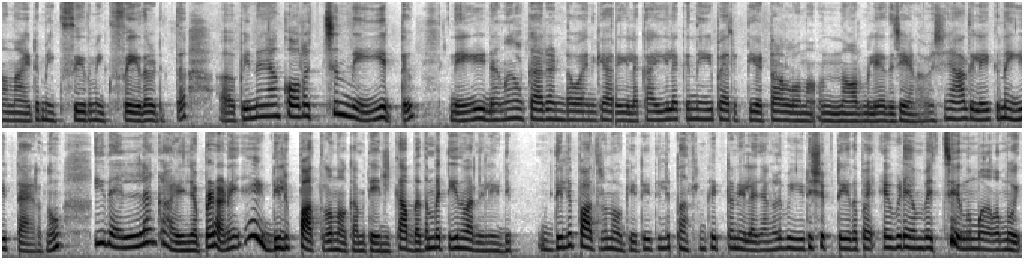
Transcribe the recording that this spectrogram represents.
നന്നായിട്ട് മിക്സ് ചെയ്ത് മിക്സ് ചെയ്തെടുത്ത് പിന്നെ ഞാൻ കുറച്ച് നെയ്യിട്ട് നെയ്യ് ഇടുന്ന ആൾക്കാരുണ്ടോ എനിക്കറിയില്ല. കയ്യിലൊക്കെ നെയ്യ് പുരട്ടിയിട്ടാണല്ലോ നോർമലി അത് ചെയ്യണം പക്ഷെ ഞാൻ അതിലേക്ക് നെയ്യ് ഇട്ടായിരുന്നു. ഇതെല്ലാം കഴിഞ്ഞപ്പോഴാണ് ഞാൻ ഇഡ്ഡലി പാത്രം നോക്കാൻ പറ്റിയത് എനിക്ക് അബദ്ധം പറ്റിയെന്ന് പറഞ്ഞില്ല? ഇഡി ഇഡ്ഡലി പാത്രം നോക്കിയിട്ട് ഇഡ്ഡലി പാത്രം കിട്ടണില്ല. ഞങ്ങൾ വീട് ഷിഫ്റ്റ് ചെയ്തപ്പോൾ എവിടെയാണ് വെച്ചതെന്ന് മറന്നുപോയി.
